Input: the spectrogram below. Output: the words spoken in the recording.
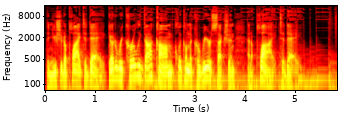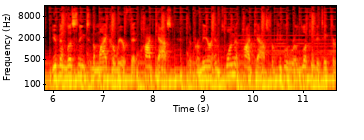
then you should apply today. Go to recurly.com, click on the careers section, and apply today. You've been listening to the My Career Fit podcast, the premier employment podcast for people who are looking to take their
